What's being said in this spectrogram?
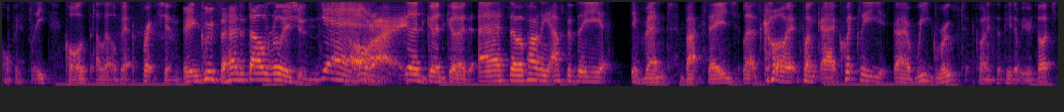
obviously caused a little bit of friction. It includes the head of talent relations. Yeah. All right. Good, good, good. Uh, so apparently, after the event backstage, let's call it, Punk uh, quickly uh, regrouped, according to the PW Torch,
